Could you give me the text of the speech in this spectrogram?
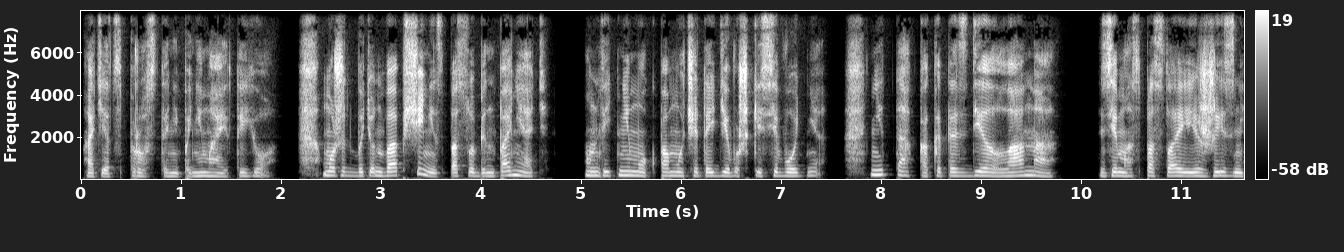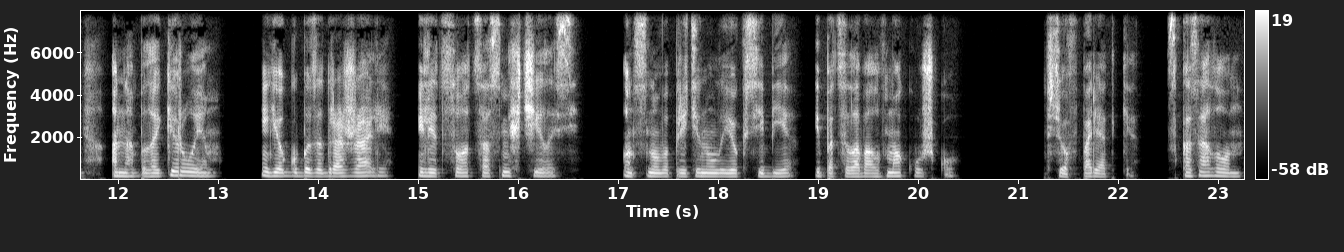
Отец просто не понимает ее. Может быть, он вообще не способен понять. Он ведь не мог помочь этой девушке сегодня. Не так, как это сделала она. Зима спасла ей жизнь, она была героем. Ее губы задрожали, и лицо отца смягчилось. Он снова притянул ее к себе и поцеловал в макушку. «Все в порядке», – сказал он.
